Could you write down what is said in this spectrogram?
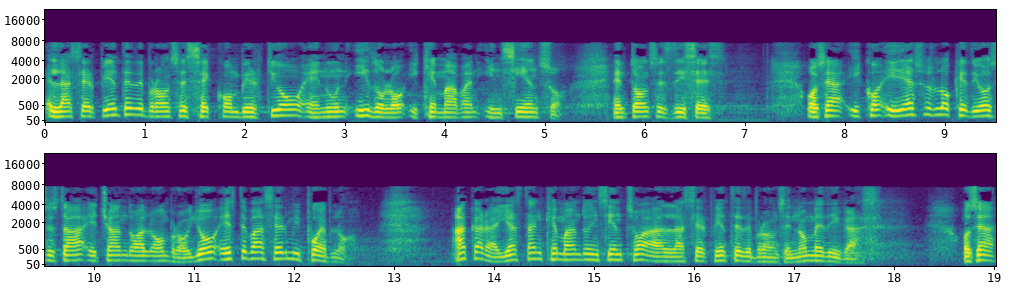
la serpiente de bronce se convirtió en un ídolo y quemaban incienso. Entonces dices, o sea, y, eso es lo que Dios está echando al hombro. Yo, este va a ser mi pueblo. Ah, caray, ya están quemando incienso a la serpiente de bronce, no me digas. O sea,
